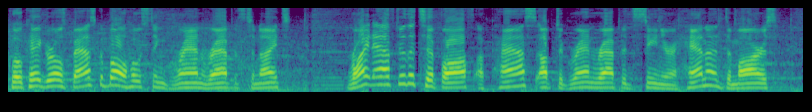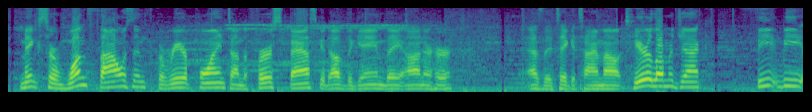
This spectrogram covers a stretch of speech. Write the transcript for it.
Cloquet girls basketball hosting Grand Rapids tonight. Right after the tip-off, a pass up to Grand Rapids senior Hannah DeMars makes her 1,000th career point on the first basket of the game. They honor her as they take a timeout. Here, Lumberjack Phoebe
